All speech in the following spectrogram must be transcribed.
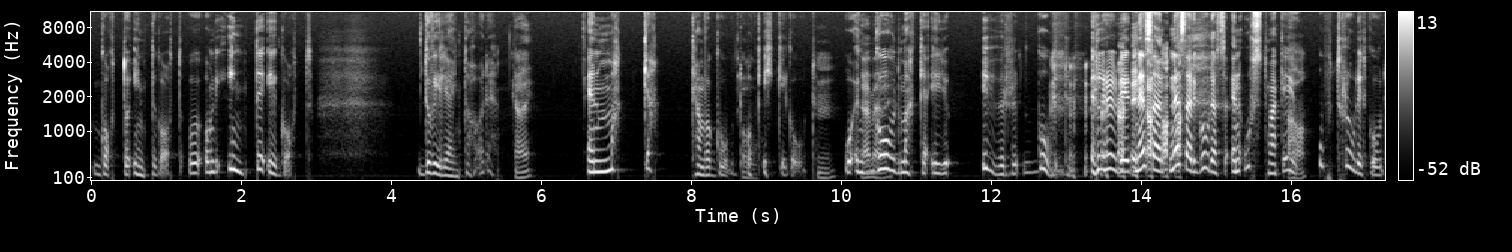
gott och inte gott. Och om det inte är gott, då vill jag inte ha det. Nej. En macka kan vara god Oh. och icke god. Mm. Och en god macka är ju urgod. Eller hur? Det är nästan, nästan det godaste. En ostmacka är ju Ja. otroligt god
